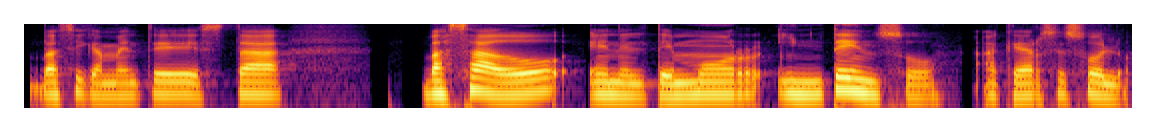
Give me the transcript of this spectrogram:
básicamente está basado en el temor intenso a quedarse solo.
